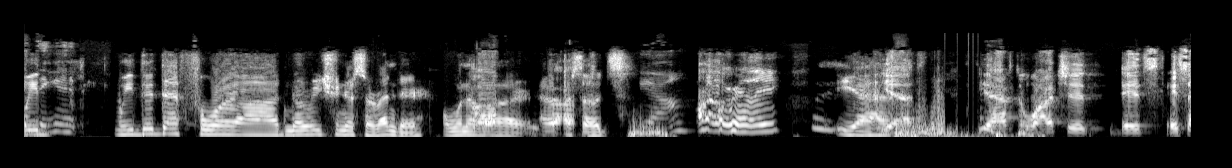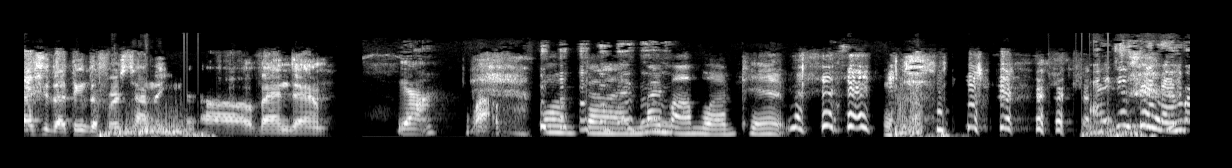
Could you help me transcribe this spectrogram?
we- dissecting it. We did that for uh, No Retreat No Surrender, one of Oh, our God. episodes. Yeah. oh, really? Yeah. Yeah, you have to watch it. It's it's actually I think the first time that you uh, Van Damme. Yeah. Wow. Oh God, my mom loved him. I just remember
